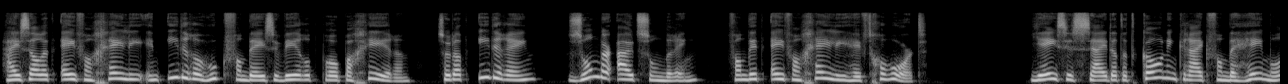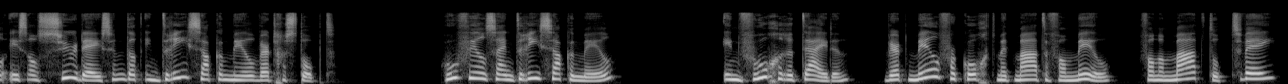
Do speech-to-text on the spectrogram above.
Hij zal het evangelie in iedere hoek van deze wereld propageren, zodat iedereen, zonder uitzondering, van dit evangelie heeft gehoord. Jezus zei dat het koninkrijk van de hemel is als zuurdesem dat in drie zakken meel werd gestopt. Hoeveel zijn drie zakken meel? In vroegere tijden werd meel verkocht met maten van meel, van een maat tot twee,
